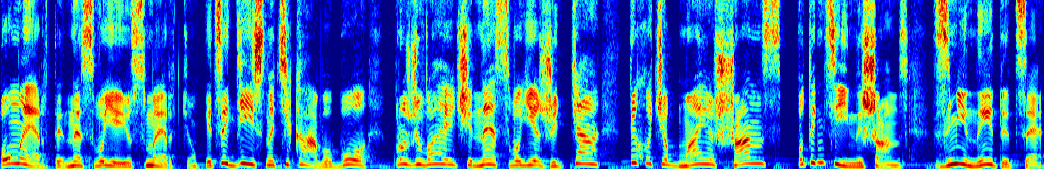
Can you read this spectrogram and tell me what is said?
померти не своєю смертю. І це дійсно цікаво, бо проживаючи не своє життя, ти хоча б маєш шанс, потенційний шанс змінити це.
